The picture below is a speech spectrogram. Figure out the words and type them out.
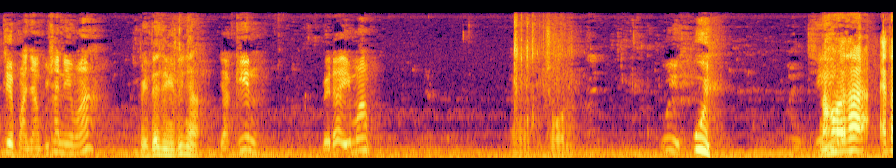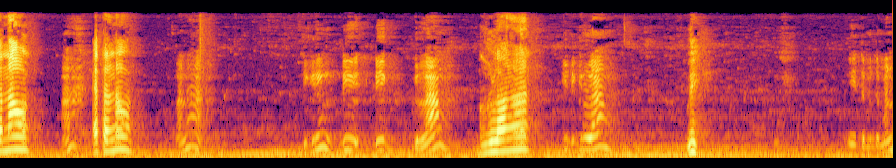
Cil panjang pisan ieu mah. beda jeung itunya. Yakin? Beda ieu mah. Eh, con. Wih, Wih, naon eta? Eta naon? Hah? Eta naon? Mana? Di di di gelang, Gelangan. di gelang. Wih, Nih teman-teman.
